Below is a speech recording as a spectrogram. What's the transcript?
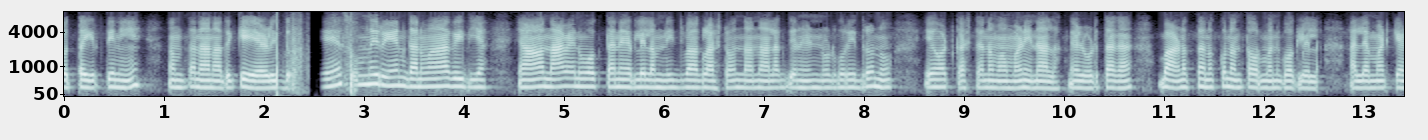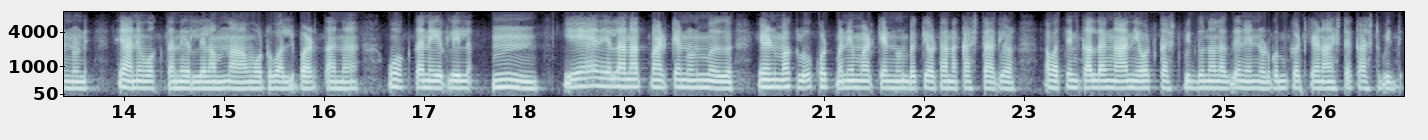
ಬರ್ತಾ ಇರ್ತೀನಿ ಅಂತ ನಾನು ಅದಕ್ಕೆ ಹೇಳಿದ್ದು. ಏ ಸುಮ್ಮನೆ ಏನು ಘನವಾಗಿದೆಯಾ? ಯಾವ ನಾವೇನು ಹೋಗ್ತಾನೆ ಇರಲಿಲ್ಲ ನಮ್ಮ ನಿಜವಾಗ್ಲೂ ಅಷ್ಟೊಂದು ನಾಲ್ಕು ಜನ ಹೆಣ್ಣು ಹುಡುಗರು ಇದ್ರೂ ಏ ಒಟ್ಟು ಕಷ್ಟ ನಮ್ಮ ಅಮ್ಮಣಿ ನಾಲ್ಕನೇಳು ಹುಡ್ತಾಗ ಬಾಣದ ತನಕ್ಕೂ ನನ್ನ ತವ್ರ ಮನೆಗೆ ಹೋಗಲಿಲ್ಲ. ಅಲ್ಲೇ ಮಾಡ್ಕೊಂಡು ನೋಡಿ ಯಾನೇ ಹೋಗ್ತಾನೆ ಇರಲಿಲ್ಲ ನಮ್ಮ ನಾವು ಒಟ್ಟು ಅಲ್ಲಿ ಪಾಡ್ತಾನ ಹೋಗ್ತಾನೆ ಇರಲಿಲ್ಲ. ಹ್ಞೂ ಏನೆಲ್ಲ ಅನಾಥ ಮಾಡ್ಕೊಂಡು ನೋಡಿ ಹೆಣ್ಮಕ್ಳು ಕೊಟ್ಟು ಮನೆ ಮಾಡ್ಕೊಂಡು ನೋಡ್ಬೇಕು ಒಟ್ಟನ ಕಷ್ಟ ಆಗ್ಲಿಲ್ಲ ಅವತ್ತಿನ ಕಾಲ್ದಾಗ ನಾನು ಯಾವತ್ತು ಕಷ್ಟ ಬಿದ್ದು ನಾಲ್ಕು ಹೆಣ್ಣು ಹುಡ್ಗನ ಕಟ್ಕೋಣ ಅಷ್ಟೇ ಕಷ್ಟ ಬಿದ್ದೆ.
